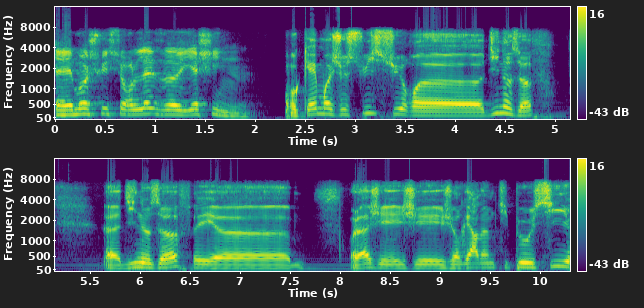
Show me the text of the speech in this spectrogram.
et moi je suis sur Lev Yashin. Ok, moi je suis sur Dinosov. Dinosov et voilà, j'ai, je regarde un petit peu aussi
